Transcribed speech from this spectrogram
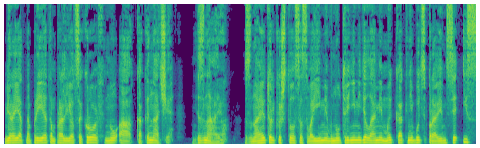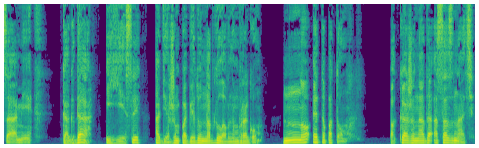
Вероятно, при этом прольется кровь, ну а как иначе? Не знаю. Знаю только, что со своими внутренними делами мы как-нибудь справимся и сами. Когда и если одержим победу над главным врагом. Но это потом. Пока же надо осознать,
